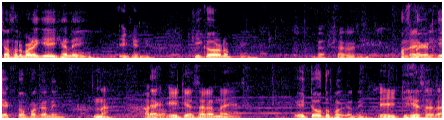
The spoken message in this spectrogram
চাষার বাড়ি কি এইখানেই? এখানে। কি করেন আপনি? ব্যবসা করি। রাস্তাঘাট কি একটাও ফাঁকা নেই? না এইটা ছাড়া নাই এটাও তো ফাঁকা নেই। এইটা ছাড়া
